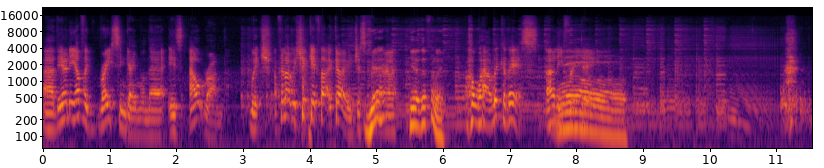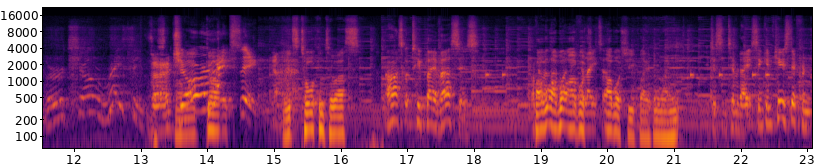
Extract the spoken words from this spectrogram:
uh, the only other racing game on there is Outrun, which I feel like we should give that a go. Just for, Yeah, uh, yeah, definitely. oh wow, look at this early 3D. Whoa. Virtual Oh racing. It's talking to us. Oh, it's got two player verses. Be for watch. I'll watch you play for the moment. It just intimidates. So you can choose different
